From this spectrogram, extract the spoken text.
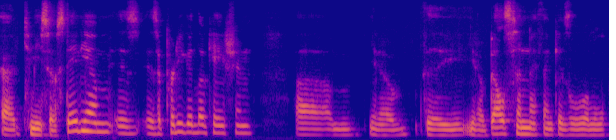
at Commisso Stadium is is a pretty good location. Um, you know, the you know Belson I think is a little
